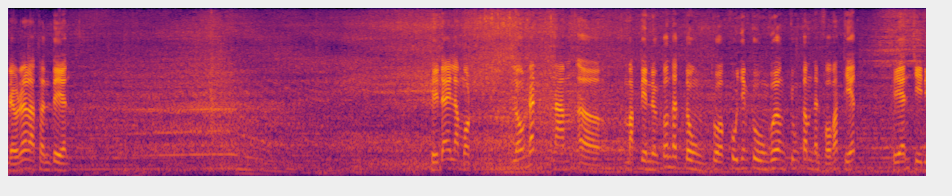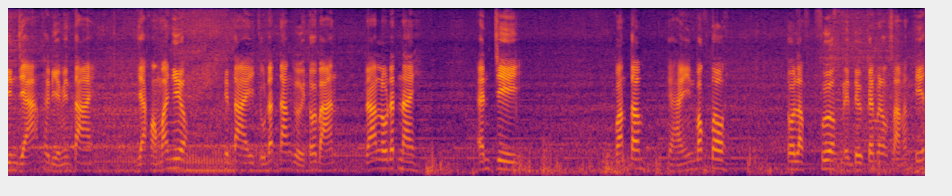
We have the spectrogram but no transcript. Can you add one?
Đều rất là thuận tiện. Thì đây là một lô đất nằm ở mặt tiền đường Tôn Thất Tùng thuộc khu dân cư Hùng Vương, trung tâm thành phố Phan Thiết. Thì anh chị định giá thời điểm hiện tại giá khoảng bao nhiêu? Hiện tại chủ đất đang gửi tôi bán. Ra lô đất này. Anh chị quan tâm thì hãy inbox tôi. Tôi là Phương, đến từ kênh bất động sản Văn Tiết.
